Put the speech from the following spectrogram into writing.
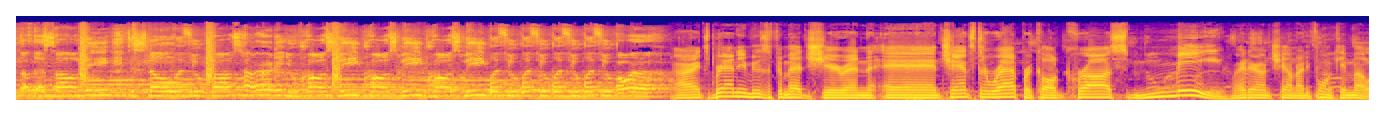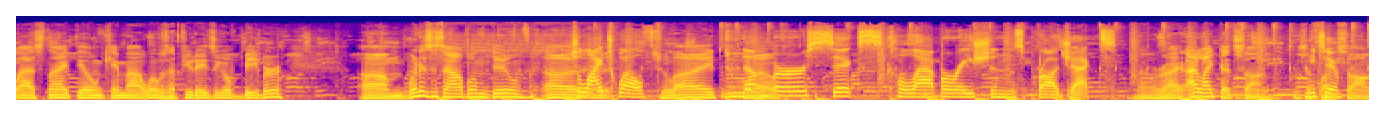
that's my oh, that's all me. Just know if you cross her, then you cross me, cross me, cross me. If you, if you, if you, if you, oh yeah. All right, it's brand new music from Ed Sheeran and Chance the Rapper called Cross Me right here on Channel 94. One came out last night. The other one came out, what was that, a few days ago? Bieber. Um, when does this album due? Uh, July 12th. July 12th. Number six collaborations project. All right. I like that song. It's a Me fun too. song.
